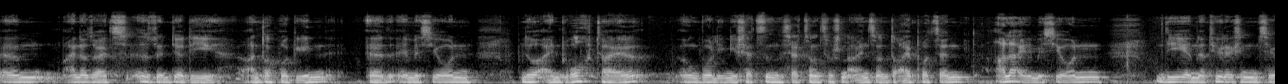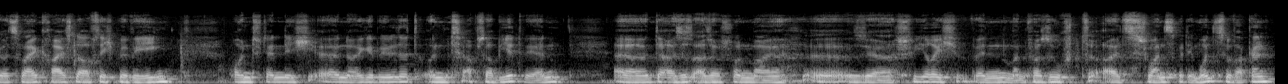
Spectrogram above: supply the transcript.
Ähm, einerseits sind ja die anthropogenen äh, Emissionen nur ein Bruchteil. Irgendwo liegen die Schätzungen, Schätzungen zwischen 1 und 3 Prozent aller Emissionen, die im natürlichen CO2-Kreislauf sich bewegen und ständig äh, neu gebildet und absorbiert werden. Äh, da ist es also schon mal äh, sehr schwierig, wenn man versucht, als Schwanz mit dem Hund zu wackeln.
